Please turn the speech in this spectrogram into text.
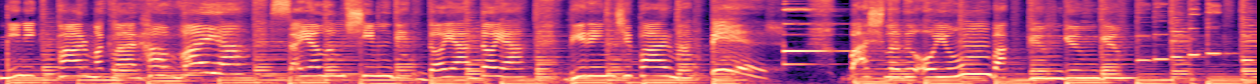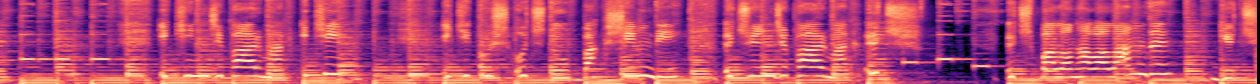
Minik parmaklar havaya. Sayalım şimdi doya doya. Birinci parmak. Bir. Başladı oyun bak güm güm güm. İkinci parmak iki. İki kuş uçtu bak şimdi. Üçüncü parmak üç. Üç balon havalandı güç.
